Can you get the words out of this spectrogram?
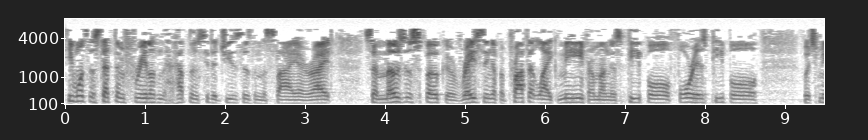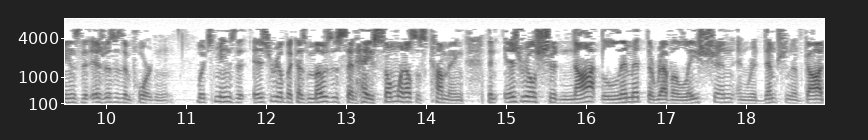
he wants to set them free, let them, help them see that Jesus is the Messiah, right? So Moses spoke of raising up a prophet like me from among his people, for his people, which means that Israel, is important, which means that Israel, because Moses said, hey, someone else is coming, then Israel should not limit the revelation and redemption of God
